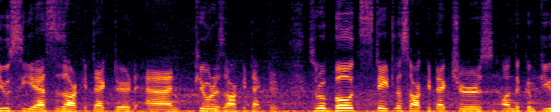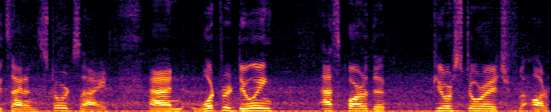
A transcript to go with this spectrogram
UCS is architected and Pure is architected. So we're both stateless architectures on the compute side and the storage side, and what we're doing as part of the Pure Storage or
